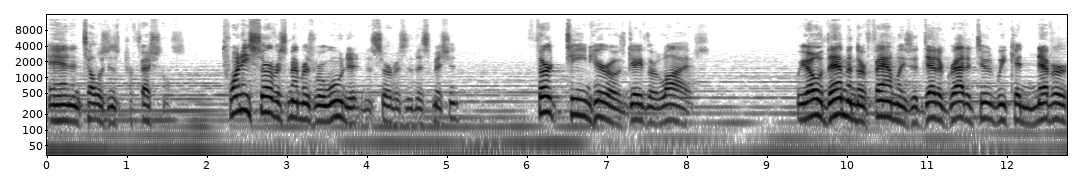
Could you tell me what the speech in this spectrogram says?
and intelligence professionals. 20 service members were wounded in the service of this mission. 13 heroes gave their lives. We owe them and their families a debt of gratitude we can never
